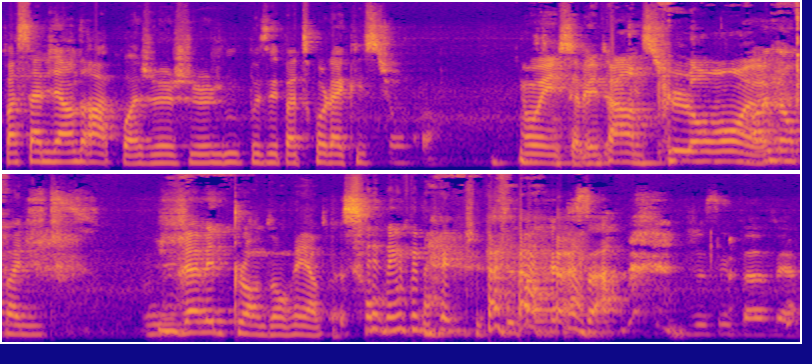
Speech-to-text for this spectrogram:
enfin, ça viendra, quoi. Je, je, je me posais pas trop la question, quoi. Oui, Ça t'avais fait pas un plan. euh, Oh non, pas du tout. J'ai jamais de plan dans rien, de toute façon. je sais pas faire ça. Je sais pas faire.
